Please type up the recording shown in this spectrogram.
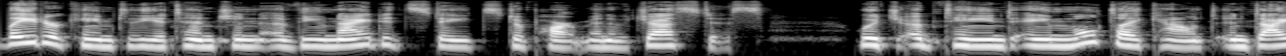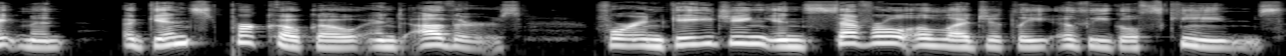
later came to the attention of the United States Department of Justice, which obtained a multi count indictment against Percoco and others for engaging in several allegedly illegal schemes.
